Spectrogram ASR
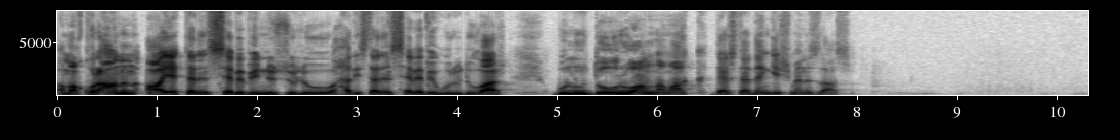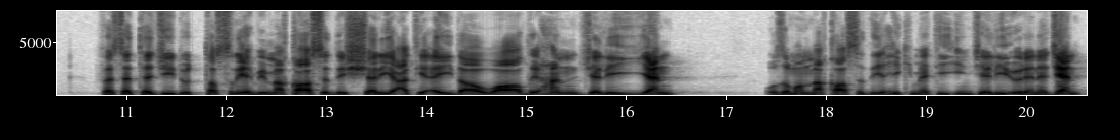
Ama Kur'an'ın ayetlerin sebebi nüzulü, hadislerin sebebi vurudu var. Bunu doğru anlamak derslerden geçmeniz lazım. فَسَتَجِدُ التَّصْرِيحِ بِمَقَاسِدِ الشَّرِيعَةِ اَيْدَا وَاضِحًا جَلِيًّا O zaman makasidi, hikmeti, inceliği öğreneceksin.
